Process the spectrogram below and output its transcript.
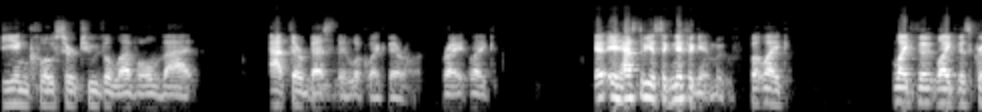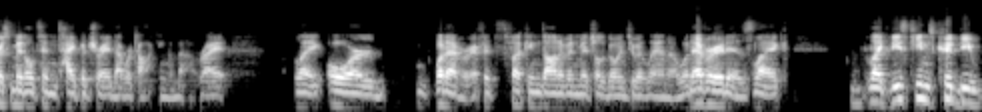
being closer to the level that at their best they look like they're on, right? Like it, it has to be a significant move, but like like the like this Khris Middleton type of trade that we're talking about, right? Like or whatever, if it's fucking Donovan Mitchell going to Atlanta, whatever it is, like like these teams could be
